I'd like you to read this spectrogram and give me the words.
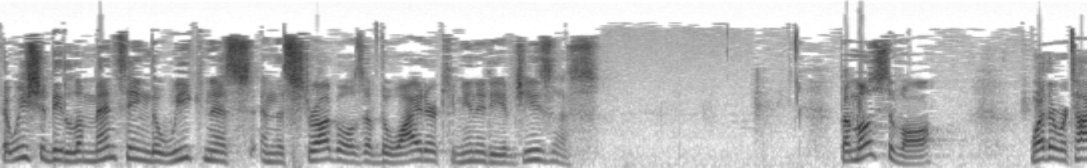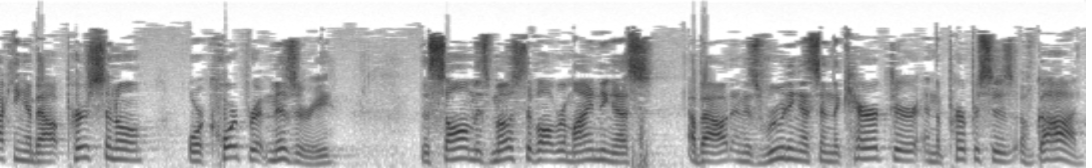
that we should be lamenting the weakness and the struggles of the wider community of Jesus. But most of all, whether we're talking about personal or corporate misery, the psalm is most of all reminding us about and is rooting us in the character and the purposes of God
